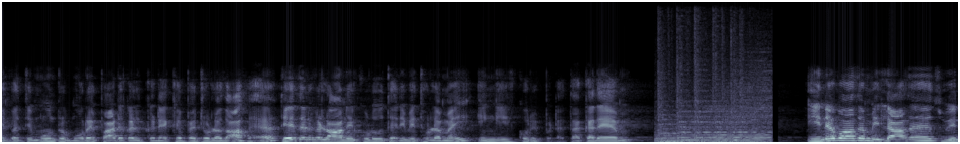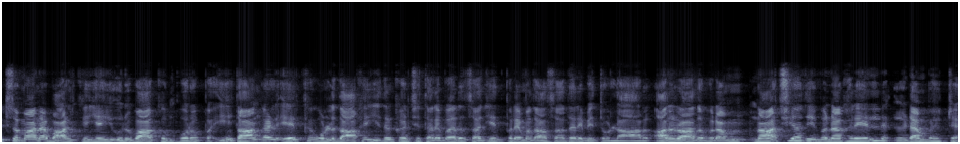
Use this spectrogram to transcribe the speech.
ஐம்பத்தி மூன்று முறைப்பாடுகள் கிடைக்கப்பெற்றுள்ளதாக தேர்தல்கள் ஆணைக்குழு தெரிவித்துள்ளமை இங்கே குறிப்பிடத்தக்கது. இனவாதம் இல்லாத சுவிட்சமான வாழ்க்கையை உருவாக்கும் பொறுப்பை தாங்கள் ஏற்க உள்ளதாக எதிர்க்கட்சி தலைவர் சஜித் பிரேமதாசா தெரிவித்துள்ளார். அனுராதபுரம் நாச்சியாதீவு நகரில் இடம்பெற்ற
